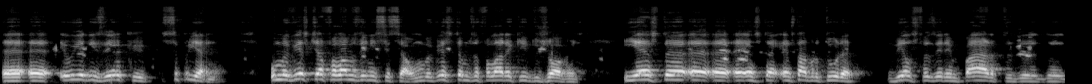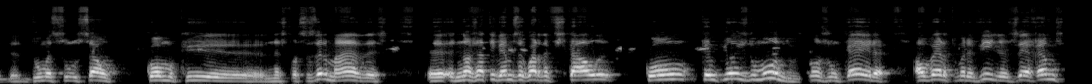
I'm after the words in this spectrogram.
Uh, eu ia dizer que, Cipriano, uma vez que já falámos da iniciação, uma vez que estamos a falar aqui dos jovens, e esta, esta, esta abertura deles fazerem parte de, de, de, uma solução como que nas Forças Armadas, nós já tivemos a Guarda Fiscal com campeões do mundo, com Junqueira, Alberto Maravilha, José Ramos,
